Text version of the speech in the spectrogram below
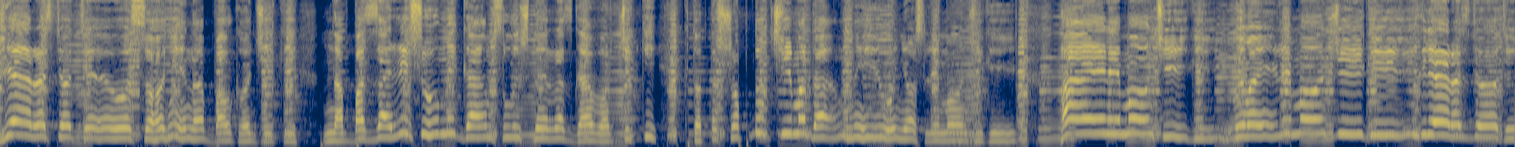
где растете у Сони на балкончике? На базаре шум и гам, слышны разговорчики. Кто-то шепнул чемодан и унес лимончики. Ай, лимончики, вы мои лимончики, где растете,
